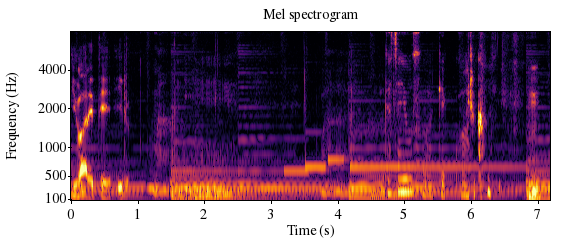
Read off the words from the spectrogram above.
言われている。まあね。まあガチャ要素は結構あるかもね。うん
